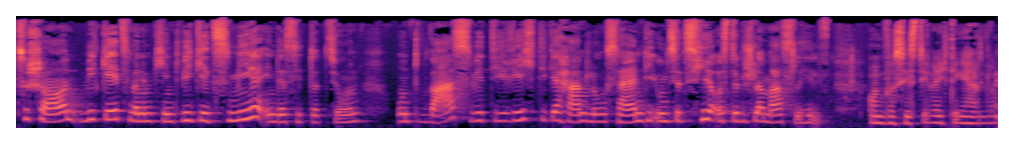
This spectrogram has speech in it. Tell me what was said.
zu schauen, wie geht's meinem Kind, wie geht's mir in der Situation und was wird die richtige Handlung sein, die uns jetzt hier aus dem Schlamassel hilft. Und was ist die richtige Handlung?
